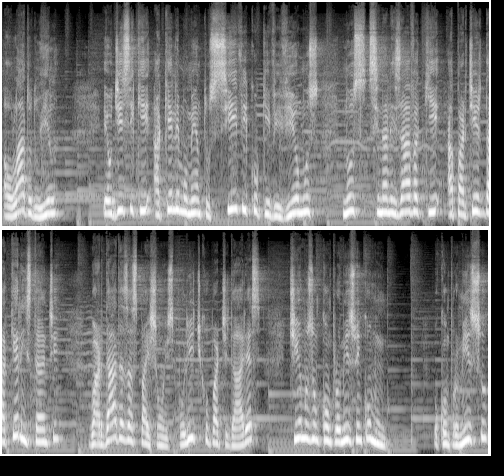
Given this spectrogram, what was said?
ao lado do Ila, eu disse que aquele momento cívico que vivíamos nos sinalizava que, a partir daquele instante, guardadas as paixões político-partidárias, tínhamos um compromisso em comum: o compromisso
